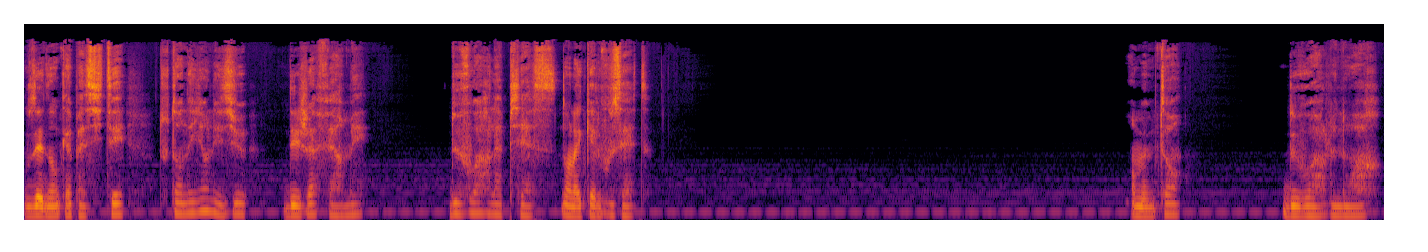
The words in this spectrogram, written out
Vous êtes en capacité, tout en ayant les yeux déjà fermés, de voir la pièce dans laquelle vous êtes. En même temps, de voir le noir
